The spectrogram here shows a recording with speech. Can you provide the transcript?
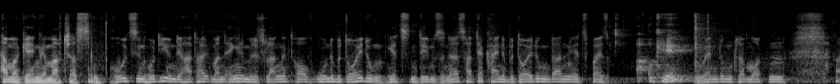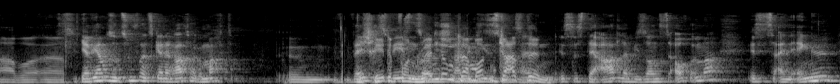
haben wir gern gemacht, Justin. Holst den Hoodie und der hat halt mal einen Engel mit der Schlange drauf, ohne Bedeutung jetzt in dem Sinne. Es hat ja keine Bedeutung dann jetzt bei so Ah, okay. Random-Klamotten. Aber äh, Ja, wir haben so einen Zufallsgenerator gemacht. Ähm, welches rede Wesen von random Klamotten, Justin. halten? Ist es der Adler wie sonst auch immer? Ist es ein Engel?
